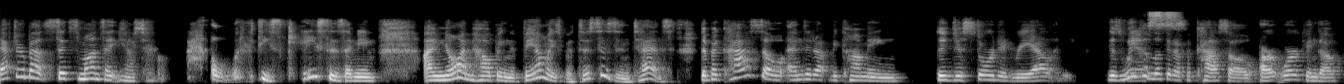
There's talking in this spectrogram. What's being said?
after about six months, I you know said, "Wow, what are these cases?" I mean, I know I'm helping the families, but this is intense. The Picasso ended up becoming the distorted reality because we yes. could look at a Picasso artwork and go,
